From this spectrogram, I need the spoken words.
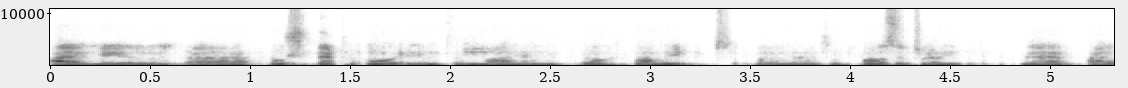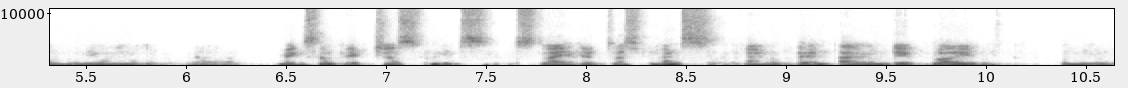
I will uh, push that code into my code commit repository where I will uh, make some adjustments, slight adjustments, and then I will deploy it to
